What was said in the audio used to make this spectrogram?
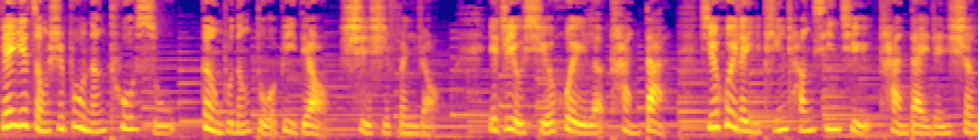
人也总是不能脱俗，更不能躲避掉世事纷扰。也只有学会了看淡，学会了以平常心去看待人生，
